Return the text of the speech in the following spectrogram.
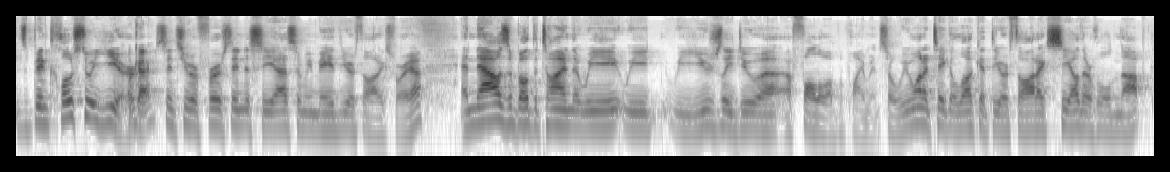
It's been close to a year Okay. since you were first in to see us and we made the orthotics for you. And now is about the time that we, we, we usually do a, a follow up appointment. So we want to take a look at the orthotics, see how they're holding up,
